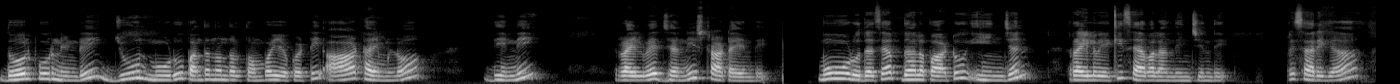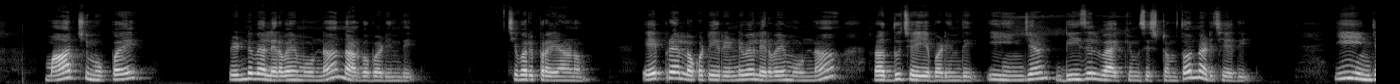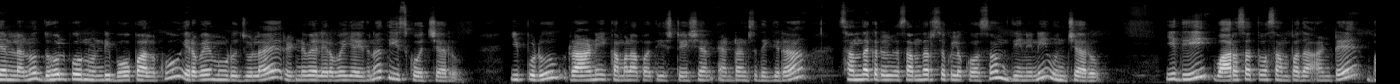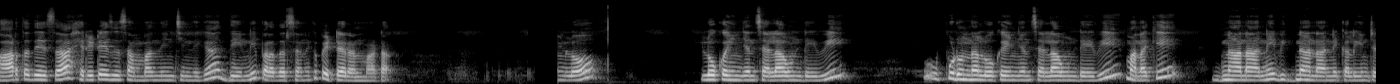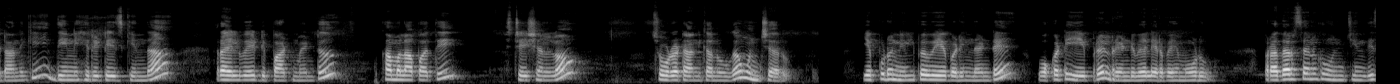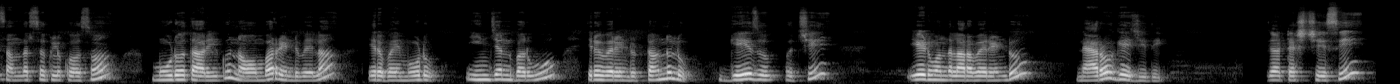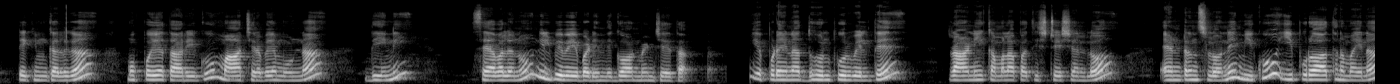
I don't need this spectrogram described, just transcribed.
ధోల్పూర్ నుండి జూన్ మూడు పంతొమ్మిది వందల తొంభై ఒకటి ఆ టైంలో దీన్ని రైల్వే జర్నీ స్టార్ట్ అయింది. మూడు దశాబ్దాల పాటు ఈ ఇంజన్ రైల్వేకి సేవలు అందించింది తొలిసారిగా మార్చి ముప్పై రెండు వేల ఇరవై మూడున నడపబడింది చివరి ప్రయాణం. ఏప్రిల్ ఒకటి రెండు వేల ఇరవై మూడున రద్దు చేయబడింది. ఈ ఇంజన్ డీజిల్ వ్యాక్యూమ్ సిస్టంతో నడిచేది. ఈ ఇంజన్లను ధోల్పూర్ నుండి భోపాల్కు ఇరవై మూడు జూలై రెండు వేల ఇరవై ఐదున తీసుకువచ్చారు. ఇప్పుడు రాణి కమలాపతి స్టేషన్ ఎంట్రన్స్ దగ్గర సందకరు సందర్శకుల కోసం దీనిని ఉంచారు. ఇది వారసత్వ సంపద అంటే భారతదేశ హెరిటేజ్కి సంబంధించిందిగా దీన్ని ప్రదర్శనకు పెట్టారనమాట లో లోకో ఇంజన్స్ ఎలా ఉండేవి? ఇప్పుడున్న లోకో ఇంజన్స్ ఎలా ఉండేవి? మనకి జ్ఞానాన్ని విజ్ఞానాన్ని కలిగించడానికి దీన్ని హెరిటేజ్ కింద రైల్వే డిపార్ట్మెంటు కమలాపతి స్టేషన్లో చూడటానికి అనువుగా ఉంచారు. ఎప్పుడు నిలిపివేయబడిందంటే ఒకటి ఏప్రిల్ రెండు వేల ఇరవై మూడు. ప్రదర్శనకు ఉంచింది సందర్శకుల కోసం మూడో తారీఖు నవంబర్ రెండు వేల ఇరవై మూడు. ఇంజన్ బరువు ఇరవై రెండు టన్నులు. గేజ్ వచ్చి ఏడు వందల అరవై రెండు. నేరో గేజ్ ఇది. టెస్ట్ చేసి టెక్నికల్గా ముప్పయో తారీఖు మార్చి ఇరవై మూడున దీన్ని సేవలను నిలిపివేయబడింది గవర్నమెంట్ చేత. ఎప్పుడైనా ధోల్పూర్ వెళ్తే రాణి కమలాపతి స్టేషన్లో ఎంట్రన్స్లోనే మీకు ఈ పురాతనమైన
